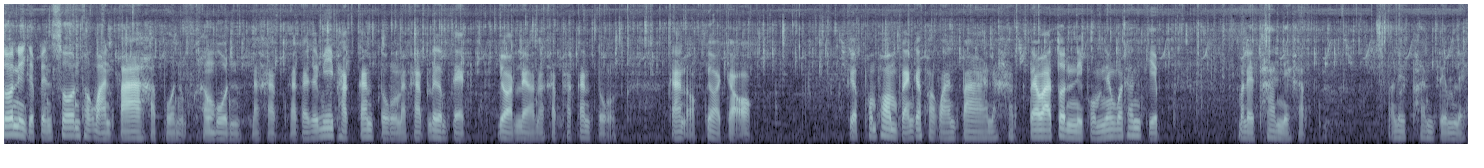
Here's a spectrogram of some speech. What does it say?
โซนนี้จะเป็นโซนผักหวานปลาครับบนข้างบนนะครับแล้วก็จะมีผักกั้นตรงนะครับ เริ่มแตกยอดแล้วนะครับผักกั้นตรง การออกยอดจะออกเกือบพร้อม ๆ กันกับผักหวานปลานะครับ แต่ว่าต้นนี้ผมยังว่าท่านเก็บเมล็ดพันธุ์นี่ครับเมล็ดพันธุ์เต็มเลย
